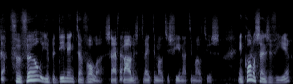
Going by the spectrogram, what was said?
Ja. Vervul je bediening ten volle, schrijft Ja. Paulus in 2 Timotheus 4 naar Timotheus. In Colossense 4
